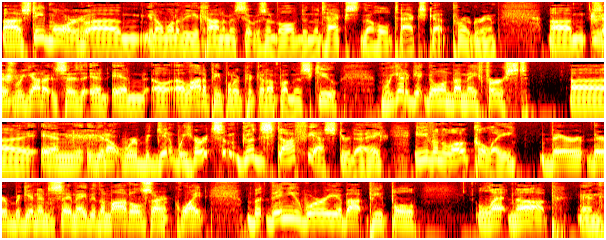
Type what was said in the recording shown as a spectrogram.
Uh, Steve Moore, um, you know, one of the economists that was involved in the tax, the whole tax cut program, um, says we got to says, and, and a, a lot of people are picking up on this cue. We got to get going by May first. Uh, and you know, we're begin. We heard some good stuff yesterday, even locally. They're they're beginning to say maybe the models aren't quite, but then you worry about people letting up and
